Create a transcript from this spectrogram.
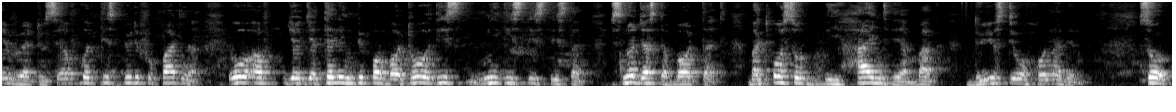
everywhere to say, I've got this beautiful partner. Oh, you're, you're telling people about, oh, this, me, this, this, this, that. It's not just about that, but also behind their back. Do you still honor them? So,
